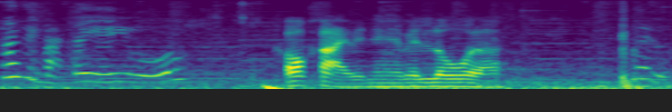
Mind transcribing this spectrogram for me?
ห้าสิบบาทก็เยอะอยู่ เขาขายเป็นยังไงเป็นโลเหรอ ไม่รู้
